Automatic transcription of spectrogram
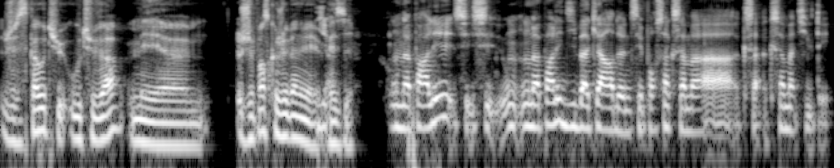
Je sais pas où tu, où tu vas, mais euh, je pense que je vais bien aimer. Vas-y. On a parlé, on a parlé d'Ibaka Arden, c'est pour ça que ça m'a, que ça, que ça m'a tilté.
